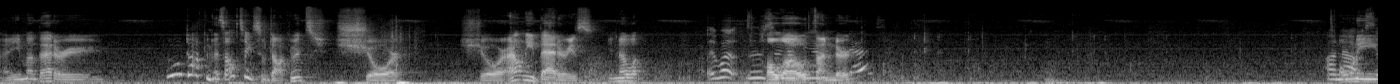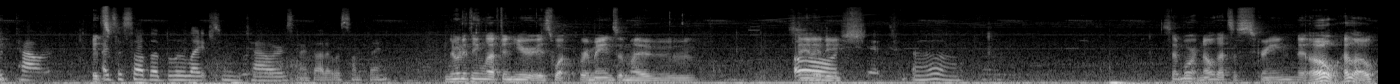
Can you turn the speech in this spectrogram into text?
I need my battery. Ooh, documents. I'll take some documents. Sure. Sure. I don't need batteries. You know what? What, Hello, Thunder. Oh no, Only- it's the tower. I just saw the blue lights from the towers and I thought it was something. the only thing left in here is what remains of my Oh shit. Oh. Is that more? No, that's a screen. Oh, hello.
